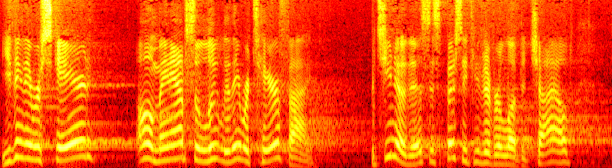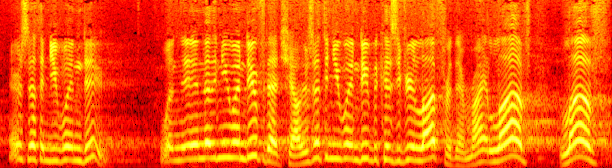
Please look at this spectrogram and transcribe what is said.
You think they were scared? Oh man, absolutely. They were terrified. But you know this, especially if you've ever loved a child. There's nothing you wouldn't do. Nothing you wouldn't do for that child. There's nothing you wouldn't do because of your love for them, right? Love, love,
